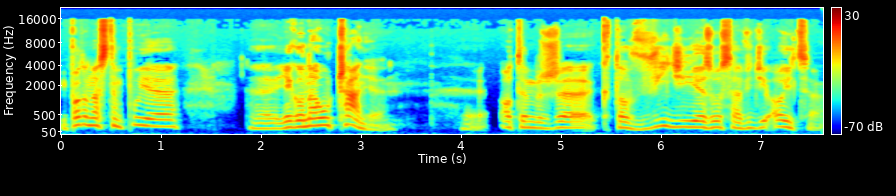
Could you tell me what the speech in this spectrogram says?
I potem następuje e, jego nauczanie e, o tym, że kto widzi Jezusa, widzi Ojca.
